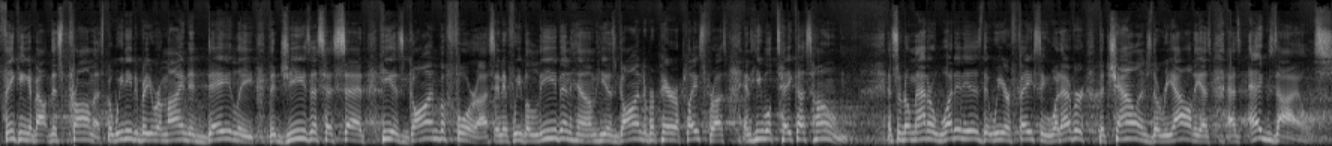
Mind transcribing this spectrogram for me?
thinking about this promise, but we need to be reminded daily that Jesus has said He has gone before us, and if we believe in Him, He has gone to prepare a place for us, and He will take us home. And so, no matter what it is that we are facing, whatever the challenge, the reality, as, as exiles,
